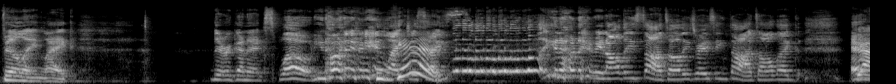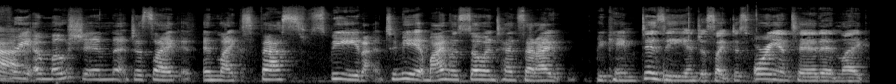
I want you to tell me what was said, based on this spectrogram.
feeling like they're gonna explode. You know what I mean? Like Yes. just like you know what I mean? All these thoughts, all these racing thoughts, all like every Yeah. emotion, just like in like fast speed. To me, mine was so intense that I became dizzy and just like disoriented and like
